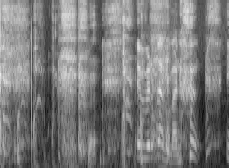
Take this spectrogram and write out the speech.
es verdad, hermano. y,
